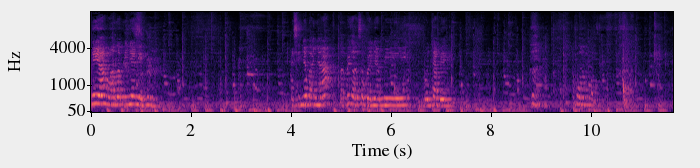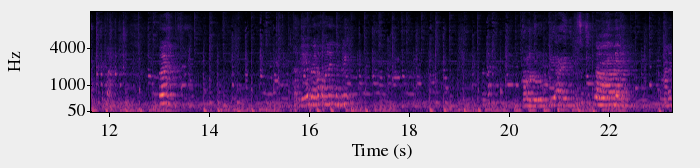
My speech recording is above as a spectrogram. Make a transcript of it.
nih ya warna mie nya nih isinya banyak tapi nggak sebanyak mie bon cabe Hah, harganya berapa kemarin beli berapa Kalau sekitar kemarin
